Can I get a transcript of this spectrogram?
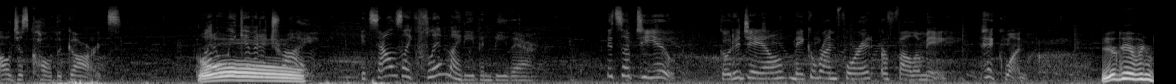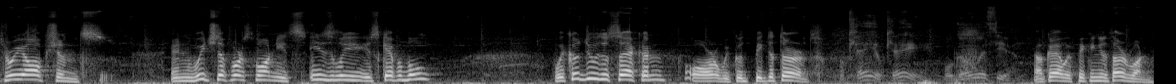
I'll just call the guards. Why don't we give it a Oh, try? It sounds like Flynn might even be there. It's up to you. Go to jail, make a run for it, or follow me. Pick one. you're giving three options, in which the first one is easily escapable. We could do the second, or we could pick the third. Okay, okay. We'll go with you. Okay, we're picking the third one.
